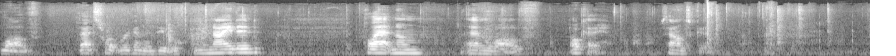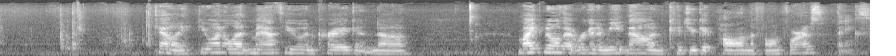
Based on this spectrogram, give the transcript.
love. That's what we're going to do. United, platinum, and love. Okay. Sounds good. Kelly, do you want to let Matthew and Craig and uh, Mike know that we're going to meet now? And could you get Paul on the phone for us? Thanks.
